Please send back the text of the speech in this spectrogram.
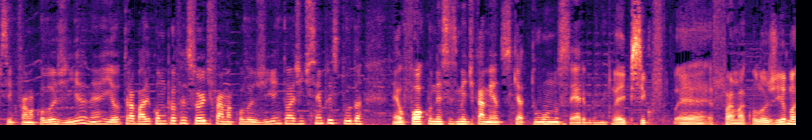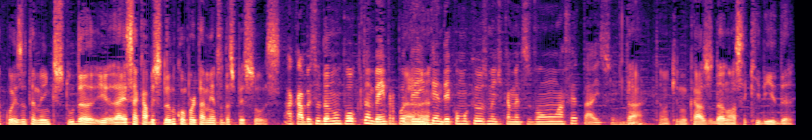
psicofarmacologia, né? E eu trabalho como professor de farmacologia, então a gente sempre estuda é, o foco nesses medicamentos que atuam no cérebro, né? É, psicofarmacologia é uma coisa também que estuda, e aí você acaba estudando o comportamento das pessoas. Acaba estudando um pouco também para poder Aham. entender como que os medicamentos vão afetar isso aí. né? Tá, então aqui no caso da nossa querida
